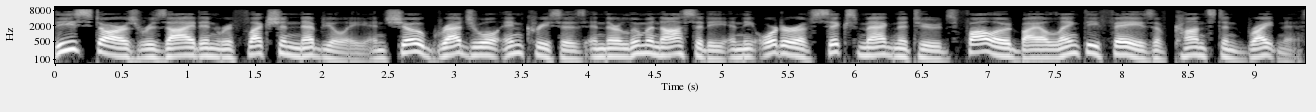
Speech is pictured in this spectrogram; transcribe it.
these stars reside in reflection nebulae and show gradual increases in their luminosity in the order of 6 magnitudes followed by a lengthy phase of constant brightness.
